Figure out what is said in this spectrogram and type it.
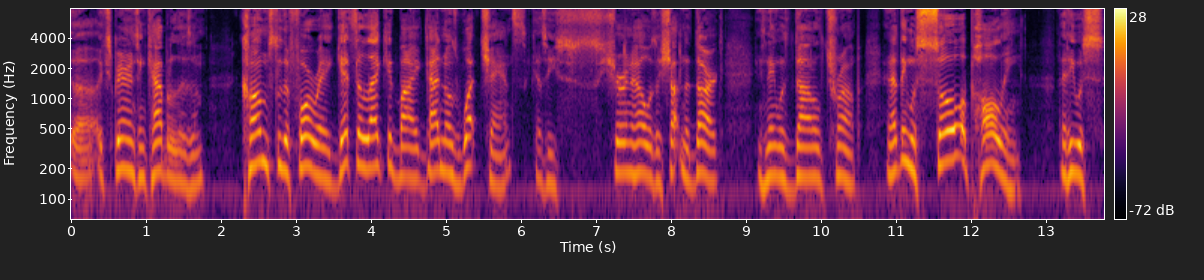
uh, experience in capitalism comes to the foray, gets elected by God knows what chance, because he sure in hell was a shot in the dark. His name was Donald Trump. And that thing was so appalling that he was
